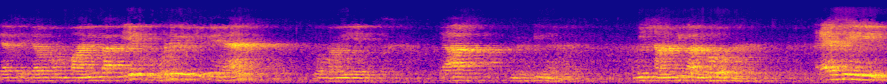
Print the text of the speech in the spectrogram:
जैसे जब हम पानी का एक घूट भी पीते हैं तो हमें प्यास मिलती है। हमें शांति का अनुभव होता है। ऐसे ही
